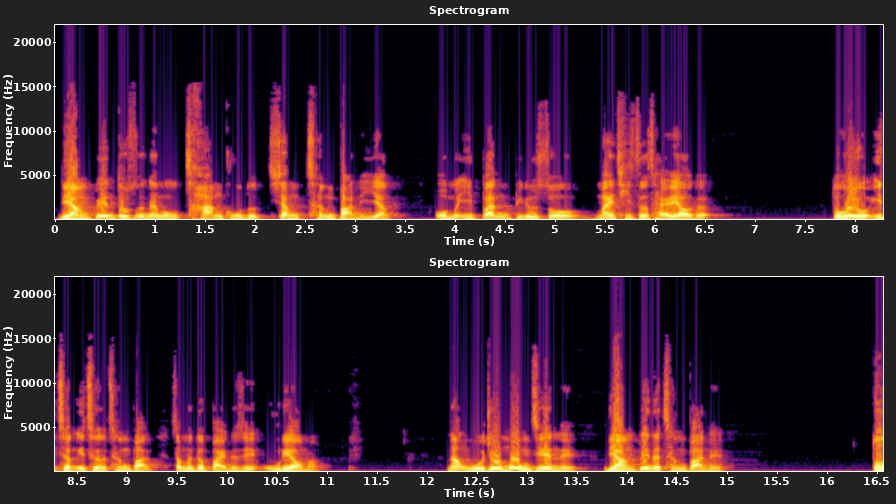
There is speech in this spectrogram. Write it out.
两边都是那种仓库的，像层板一样。我们一般，比如说卖汽车材料的，都会有一层一层的层板，上面都摆那些物料嘛。那我就梦见呢。两边的层板呢，都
